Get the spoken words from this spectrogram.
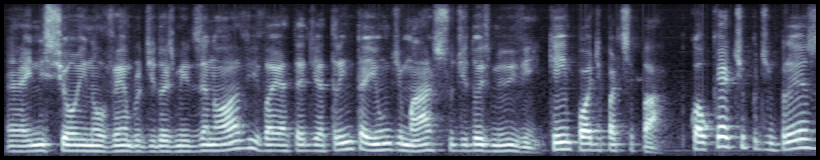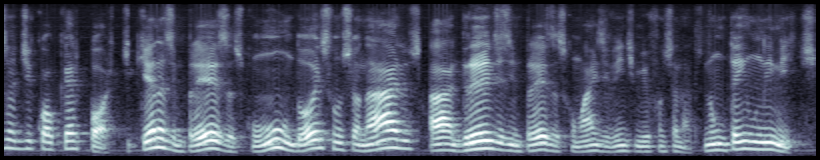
é, iniciou em novembro de 2019 e vai até dia 31 de março de 2020. Quem pode participar? qualquer tipo de empresa de qualquer porte. Pequenas empresas com um, dois funcionários, a grandes empresas com mais de 20 mil funcionários. Não tem um limite.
